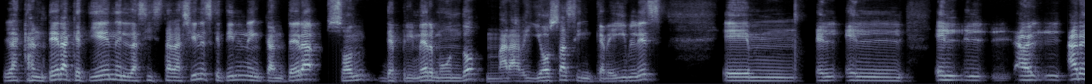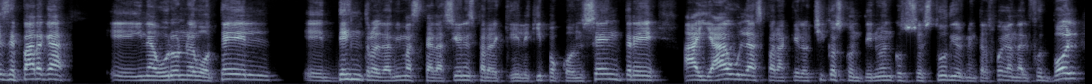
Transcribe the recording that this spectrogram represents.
la cantera que tienen, las instalaciones que tienen en cantera son de primer mundo, maravillosas, increíbles. El, el, el, Ares de Parga eh, inauguró un nuevo hotel, eh, dentro de las mismas instalaciones para que el equipo concentre, hay aulas para que los chicos continúen con sus estudios mientras juegan al fútbol.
